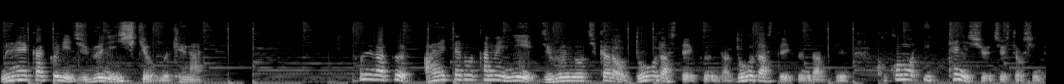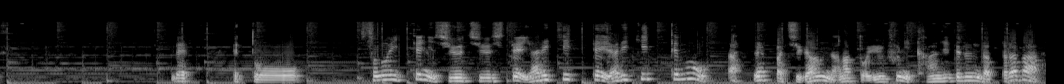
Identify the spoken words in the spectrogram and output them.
明確に自分に意識を向けない。とにかく、相手のために自分の力をどう出していくんだ、どう出していくんだっていう、ここの一点に集中してほしいんです。で、えっと、その一点に集中して、やりきって、やりきっても、あ、やっぱ違うんだなというふうに感じてるんだったらば、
